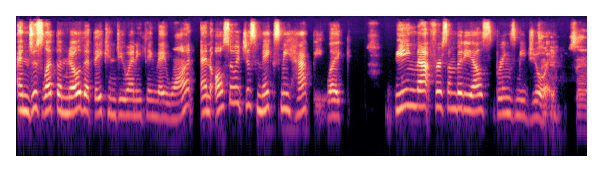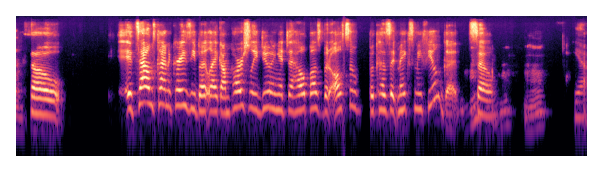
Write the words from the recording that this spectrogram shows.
and just let them know that they can do anything they want. And also, it just makes me happy. Like being that for somebody else brings me joy. Same. same. So it sounds kind of crazy, but like I'm partially doing it to help us, but also because it makes me feel good. Mm-hmm. So, mm-hmm. mm-hmm. yeah.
